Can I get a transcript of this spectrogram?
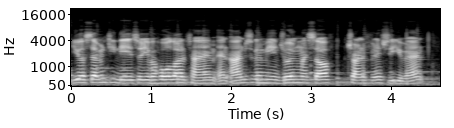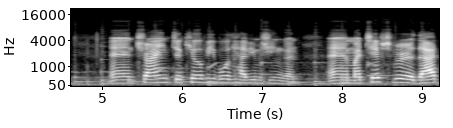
You have 17 days, so you have a whole lot of time, and I'm just going to be enjoying myself trying to finish the event and trying to kill people with heavy machine gun. And my tips for that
